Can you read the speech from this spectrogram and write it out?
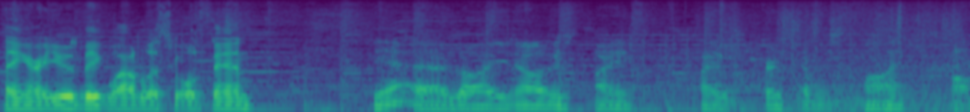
Thing, are you a big Wild West Gold fan? Yeah, well, you know, it's my my first ever spot. Oh,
